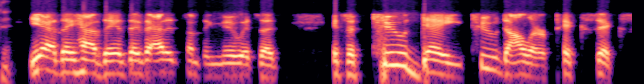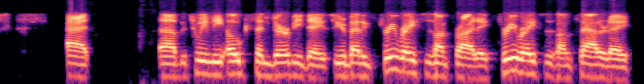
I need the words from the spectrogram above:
Yeah, they have. They they've added something new. It's a it's a two day two dollar pick six at uh, between the Oaks and Derby days. So you're betting three races on Friday, three races on Saturday,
